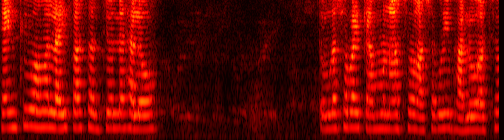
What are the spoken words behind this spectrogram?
থ্যাংক ইউ আমার লাইফ আসার জন্য হ্যালো তোমরা সবাই কেমন আছো? আশা করি ভালো আছো।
